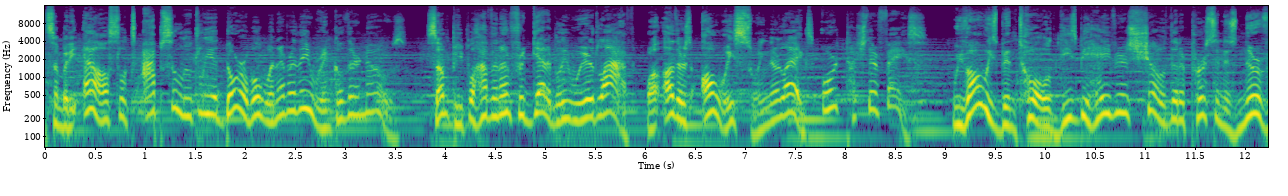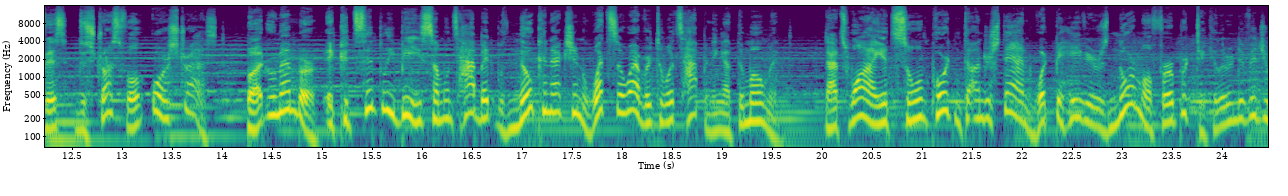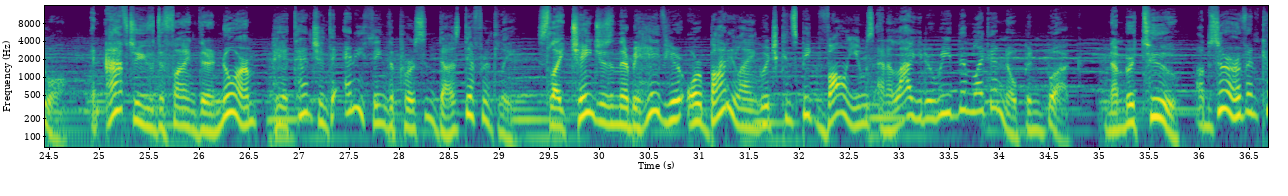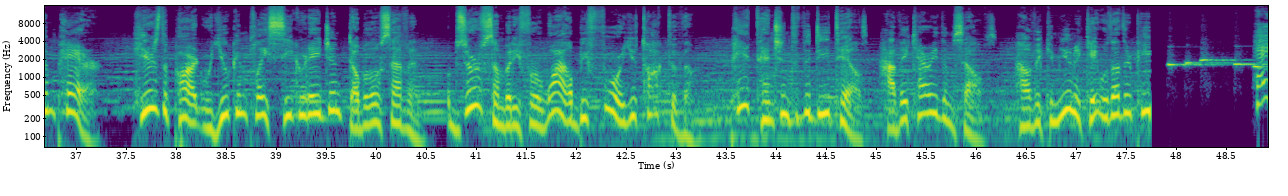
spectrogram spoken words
Somebody else looks absolutely adorable whenever they wrinkle their nose. Some people have an unforgettably weird laugh, while others always swing their legs or touch their face. We've always been told these behaviors show that a person is nervous, distrustful, or stressed. But remember, it could simply be someone's habit with no connection whatsoever to what's happening at the moment. That's why it's so important to understand what behavior is normal for a particular individual. And after you've defined their norm, pay attention to anything the person does differently. Slight changes in their behavior or body language can speak volumes and allow you to read them like an open book. Number 2. Observe and compare. Here's the part where you can play Secret Agent 007. Observe somebody for a while before you talk to them. Pay attention to the details, how they carry themselves, how they communicate with other people.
